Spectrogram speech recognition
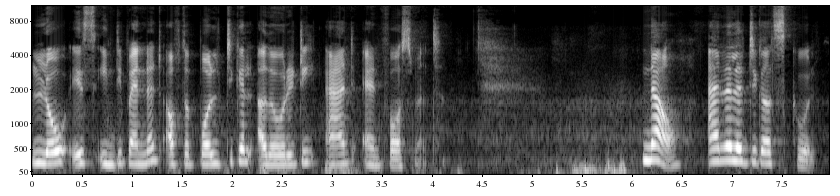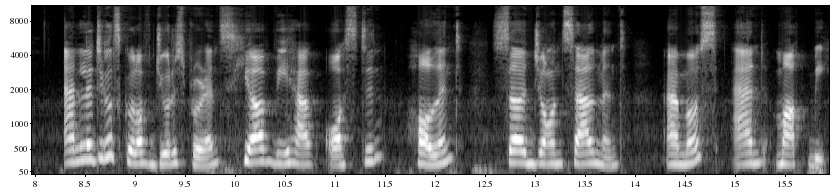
Law is independent of the political authority and enforcement. Now, analytical school analytical school of jurisprudence. Here we have Austin, Holland, Sir John Salmond, Amos, and Markby.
